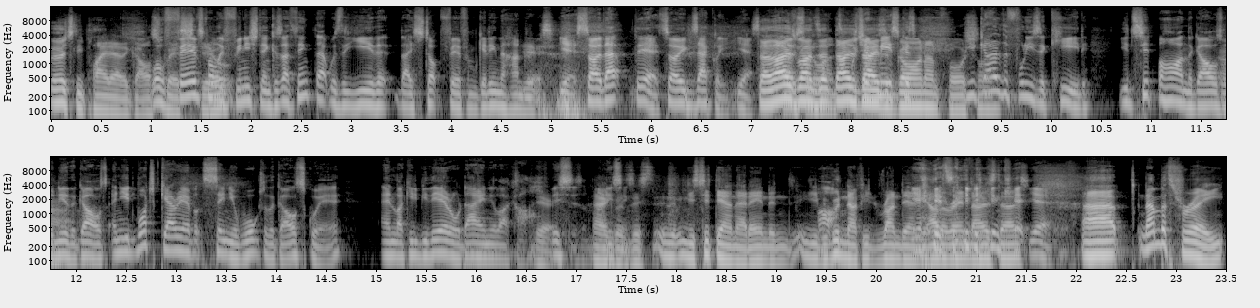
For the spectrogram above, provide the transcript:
virtually played out of the goal Well, square Fev still. probably finished then because I think that was the year that they stopped Fev from getting the hundred. Yes. Yeah, so that yeah, so exactly yeah. So those sort ones of that- those days 'cause gone, unfortunately. You go to the footy as a kid, you'd sit behind the goals or near the goals, and you'd watch Gary Ablett Senior walk to the goal square, and like he'd be there all day, and you're like, oh, Yeah. this is How good is amazing. this? You sit down that end and you'd be Oh. good enough, you'd run down the other so end those days. get- yeah. Uh, number three,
